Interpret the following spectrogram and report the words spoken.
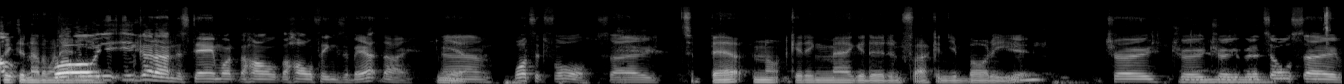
expect another one. Well, you, you. you got to understand what the whole the whole thing's about, though. Yeah, Um, what's it for? So it's about not getting maggoted and fucking your body. Yeah. True, true, true. But Mm. it's also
